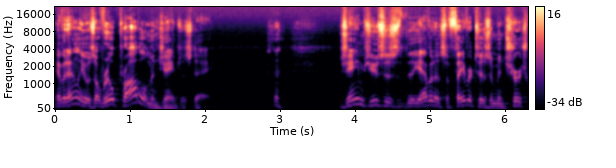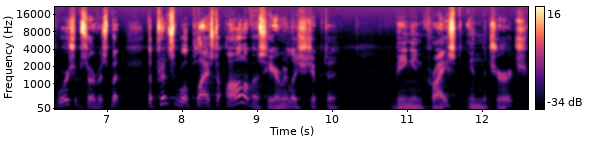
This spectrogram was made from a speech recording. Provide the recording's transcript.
Evidently, it was a real problem in James's day. James uses the evidence of favoritism in church worship service, but the principle applies to all of us here in relationship to being in Christ in the church.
